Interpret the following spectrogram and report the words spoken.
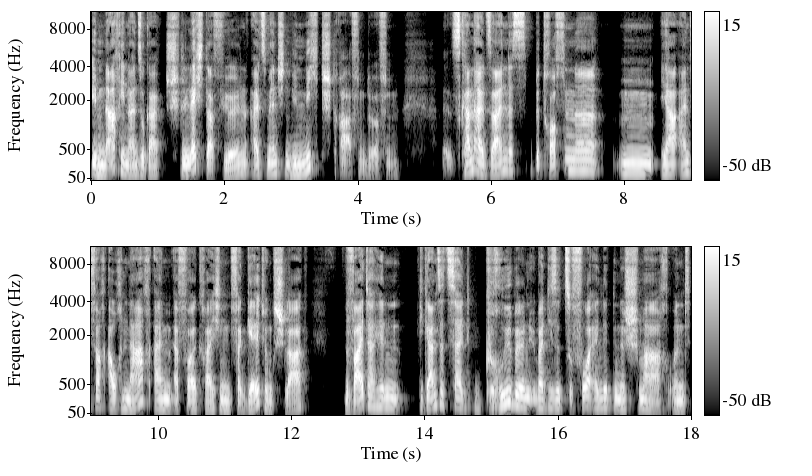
im Nachhinein sogar schlechter fühlen als Menschen, die nicht strafen dürfen. Es kann halt sein, dass Betroffene mh, hm, ja einfach auch nach einem erfolgreichen Vergeltungsschlag weiterhin die ganze Zeit grübeln über diese zuvor erlittene Schmach und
